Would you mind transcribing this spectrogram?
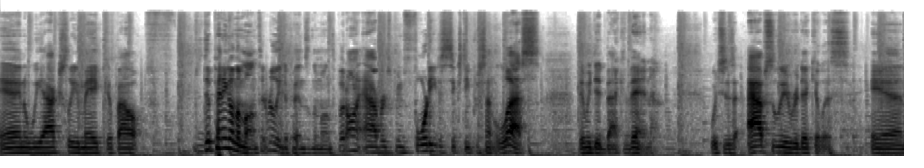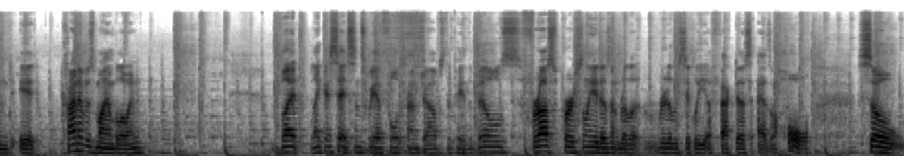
And we actually make about, depending on the month, it really depends on the month, but on average between 40 to 60% less than we did back then, which is absolutely ridiculous. And it kind of is mind blowing. But like I said, since we have full-time jobs to pay the bills, for us personally, it doesn't really realistically affect us as a whole. So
